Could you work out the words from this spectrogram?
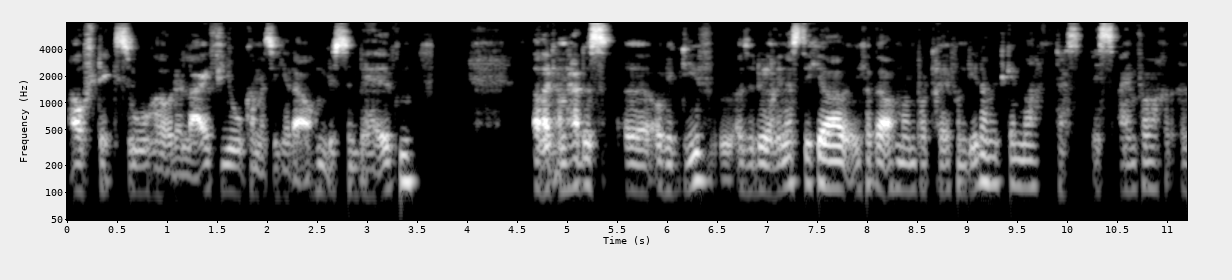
Aufstecksucher oder Live View kann man sich ja da auch ein bisschen behelfen. Aber dann hat es äh, Objektiv, also du erinnerst dich ja, ich habe ja auch mal ein Porträt von dir damit gemacht, das ist einfach äh,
